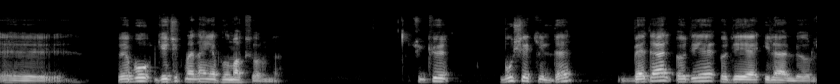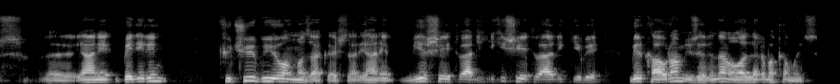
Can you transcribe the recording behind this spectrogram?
Ee, ve bu gecikmeden yapılmak zorunda. Çünkü bu şekilde bedel ödeye ödeye ilerliyoruz. Ee, yani bedelin küçüğü büyüğü olmaz arkadaşlar. Yani bir şehit verdik, iki şehit verdik gibi bir kavram üzerinden olaylara bakamayız.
